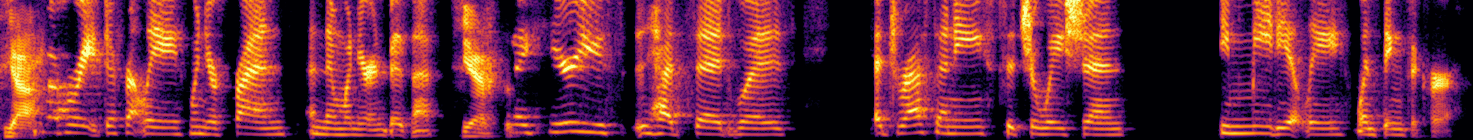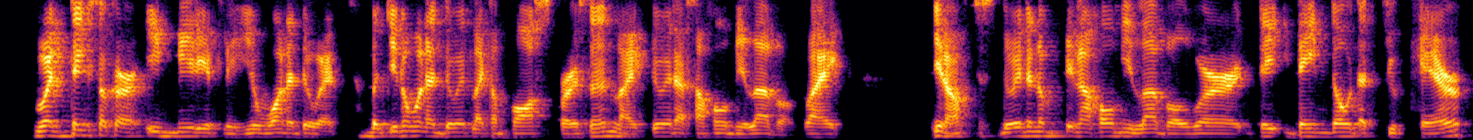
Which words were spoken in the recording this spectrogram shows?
Yeah. You operate differently when you're friends and then when you're in business. Yes. What I hear you had said was address any situations immediately when things occur when things occur immediately you want to do it but you don't want to do it like a boss person like do it as a homie level like you know just do it in a, in a homie level where they they know that you care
